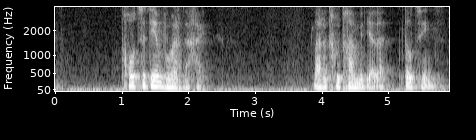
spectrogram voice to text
God se teenwoordigheid. Laat dit goed gaan met julle. Totsiens.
